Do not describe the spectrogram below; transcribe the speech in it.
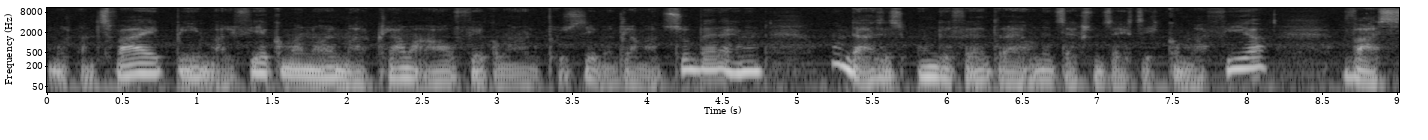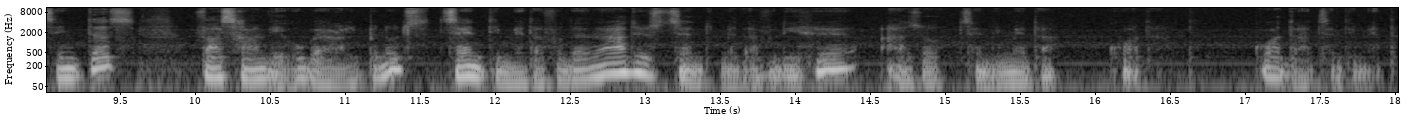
muss man 2 Pi mal 4,9 mal Klammer auf 4,9 plus 7 Klammer zu berechnen und das ist ungefähr 366,4. Was sind das? Was haben wir überall benutzt? Zentimeter für den Radius, Zentimeter für die Höhe, also Zentimeter Quadrat, Quadratzentimeter.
